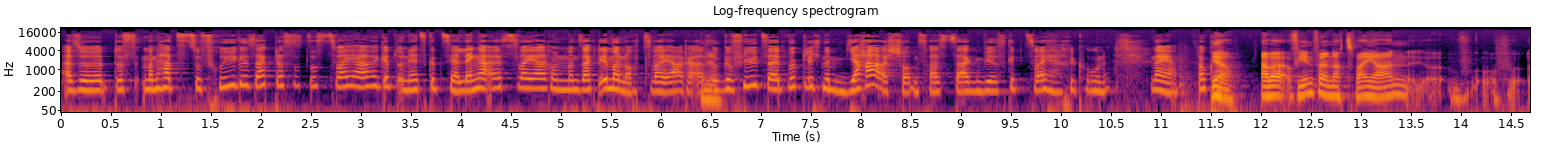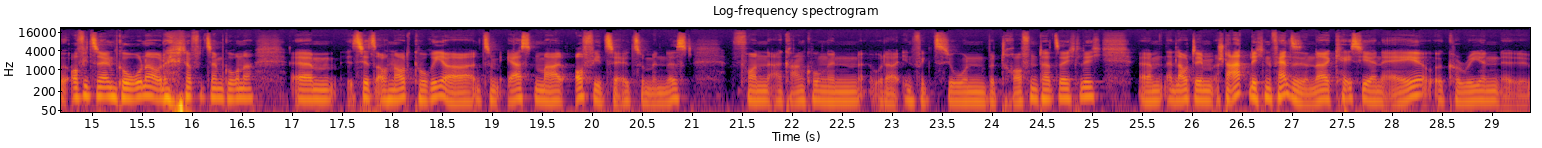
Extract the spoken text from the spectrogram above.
Also das, man hat es zu früh gesagt, dass es das zwei Jahre gibt und jetzt gibt es ja länger als zwei Jahre und man sagt immer noch zwei Jahre. Also ja. gefühlt seit wirklich einem Jahr schon fast sagen wir, es gibt zwei Jahre Corona. Naja, okay. Ja, aber auf jeden Fall nach zwei Jahren äh, offiziellen Corona oder inoffiziellem Corona ähm, ist jetzt auch Nordkorea zum ersten Mal offiziell zumindest von Erkrankungen oder Infektionen betroffen tatsächlich. Ähm, laut dem staatlichen Fernsehsender KCNA, Korean, äh,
